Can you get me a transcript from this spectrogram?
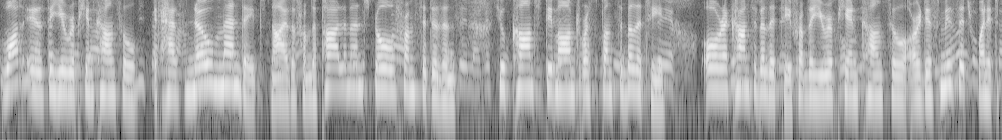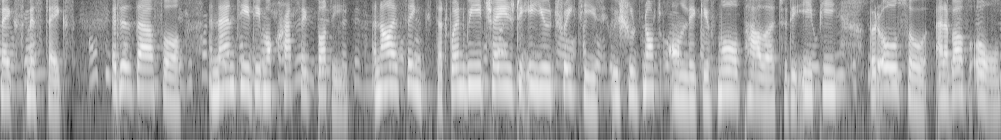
What is the European Council? It has no mandate, neither from the Parliament nor from citizens. You can't demand responsibility or accountability from the European Council or dismiss it when it makes mistakes. It is therefore an anti democratic body, and I think that when we change the EU treaties, we should not only give more power to the EP, but also, and above all,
